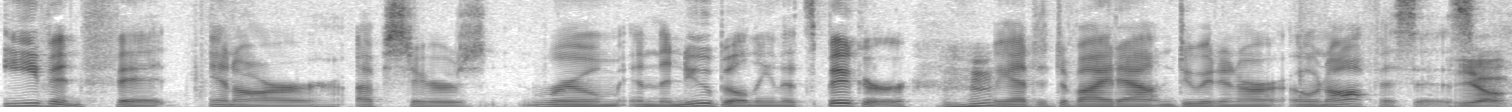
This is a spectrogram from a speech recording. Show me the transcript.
even fit in our upstairs room in the new building that's bigger. Mhm. We had to divide out and do it in our own offices. Yep.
